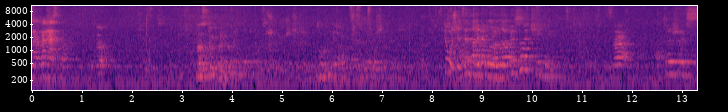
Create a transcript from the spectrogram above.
Литвиненко. Наступне Тоже це треба написати чи ні? А то щось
